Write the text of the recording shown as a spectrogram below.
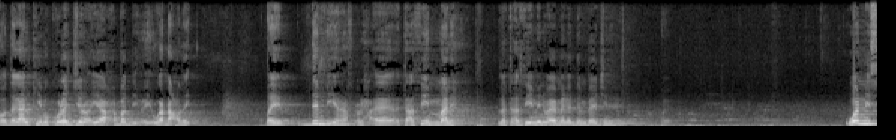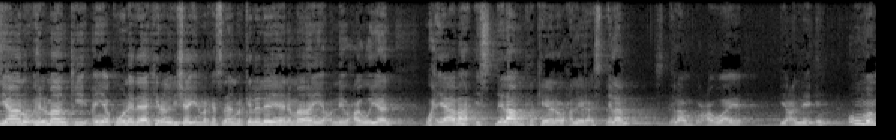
oo dagaalkiiba kula jiro ayaa xabaddii ay uga dhacday. Ayb dembi iyo rafcu tahiim ma leh. La tahiimin maayo ma la dembaajinayo wanisyaanu hilmaankii an yakuuna daakiran lishayin marka sidaan marka la leeyahayna maaha yani waxaa weeyaan waxyaabaha isdilaamka keena waxaa la yidhaha isdilaam isdilaamka waxaa waaye yacni in umam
